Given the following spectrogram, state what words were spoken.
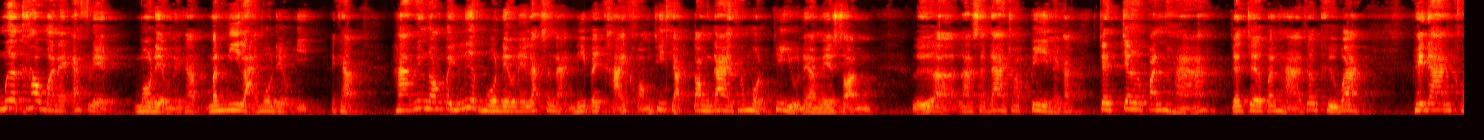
เมื่อเข้ามาใน Affiliate โมเดลนะครับ มันมีหลายโมเดลอีกนะครับ หากพี่น้องไปเลือกโมเดลในลักษณะนี้ไปขายของที่จับต้องได้ทั้งหมดที่อยู่ใน Amazon หรือลาซาด้าช้อปปีนะครับ จะเจอปัญหา จะเจอปัญหาก็คือว่าเพดานข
